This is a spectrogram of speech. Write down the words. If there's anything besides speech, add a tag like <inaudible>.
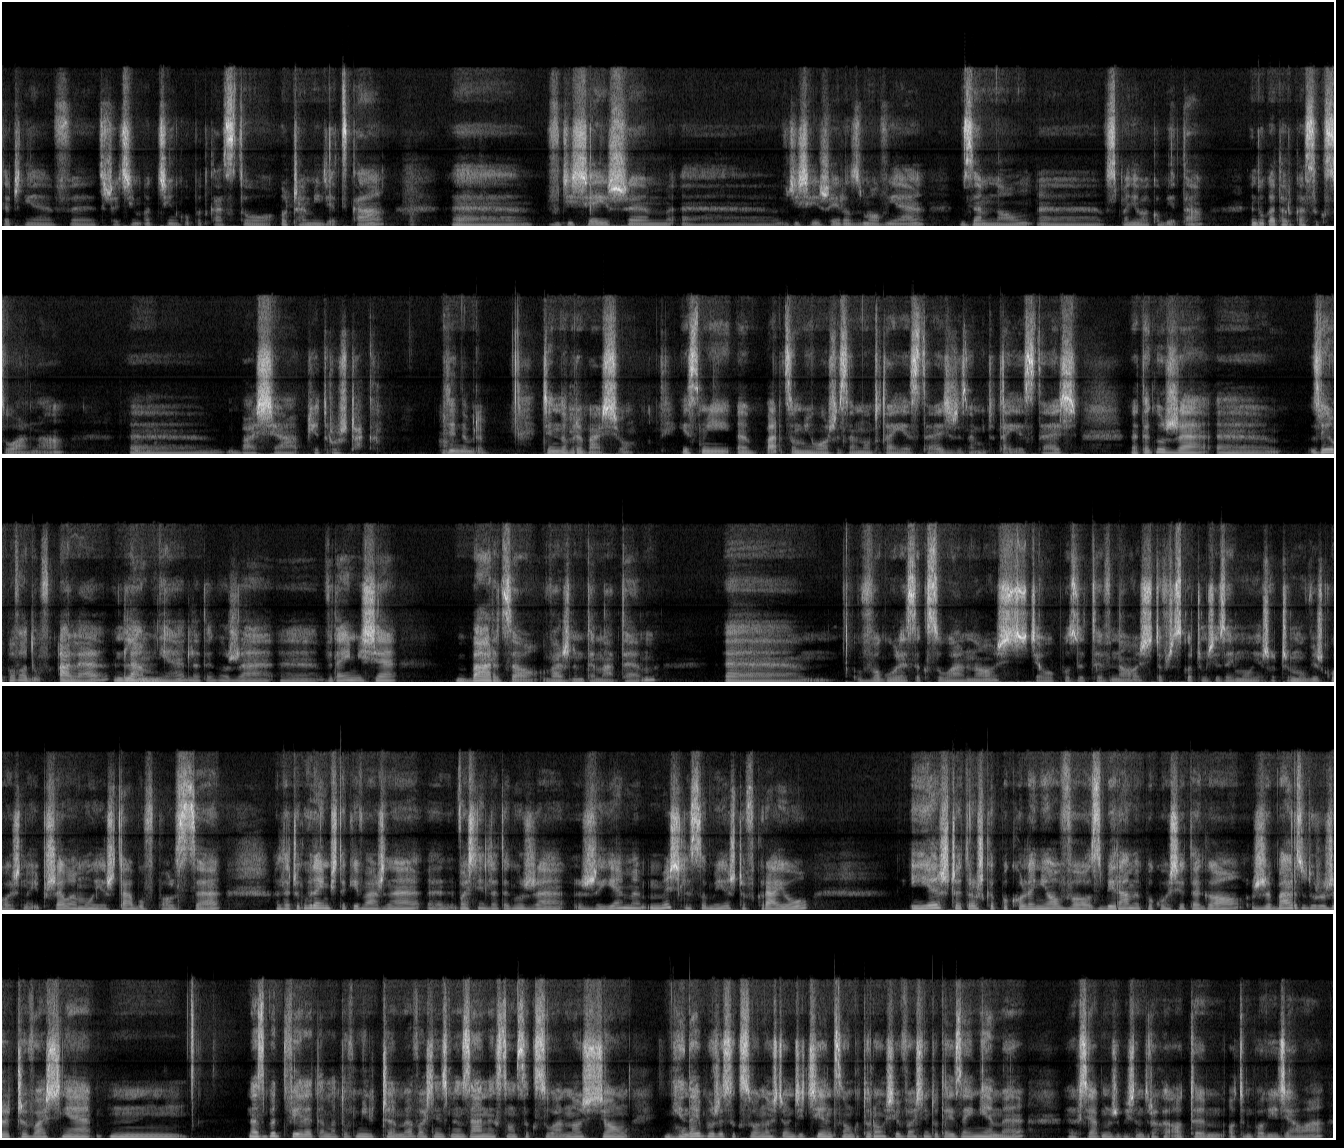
serdecznie w trzecim odcinku podcastu Oczami Dziecka. E, w, dzisiejszym, e, w dzisiejszej rozmowie ze mną e, wspaniała kobieta, edukatorka seksualna, Basia Pietruszczak. Dzień dobry. Dzień dobry, Basiu. Jest mi bardzo miło, że ze mną tutaj jesteś, że z nami tutaj jesteś, dlatego że z wielu powodów, ale dla mm. mnie, dlatego że y, wydaje mi się bardzo ważnym tematem y, w ogóle seksualność, ciało pozytywność, to wszystko, czym się zajmujesz, o czym mówisz głośno i przełamujesz tabu w Polsce. A dlaczego wydaje mi się takie ważne? Y, właśnie dlatego, że żyjemy, myślę sobie, jeszcze w kraju, i jeszcze troszkę pokoleniowo zbieramy pokłosie tego, że bardzo dużo rzeczy właśnie mm, na zbyt wiele tematów milczymy, właśnie związanych z tą seksualnością, nie daj Boże seksualnością dziecięcą, którą się właśnie tutaj zajmiemy. Chciałabym, żebyś nam trochę o tym, o tym powiedziała.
